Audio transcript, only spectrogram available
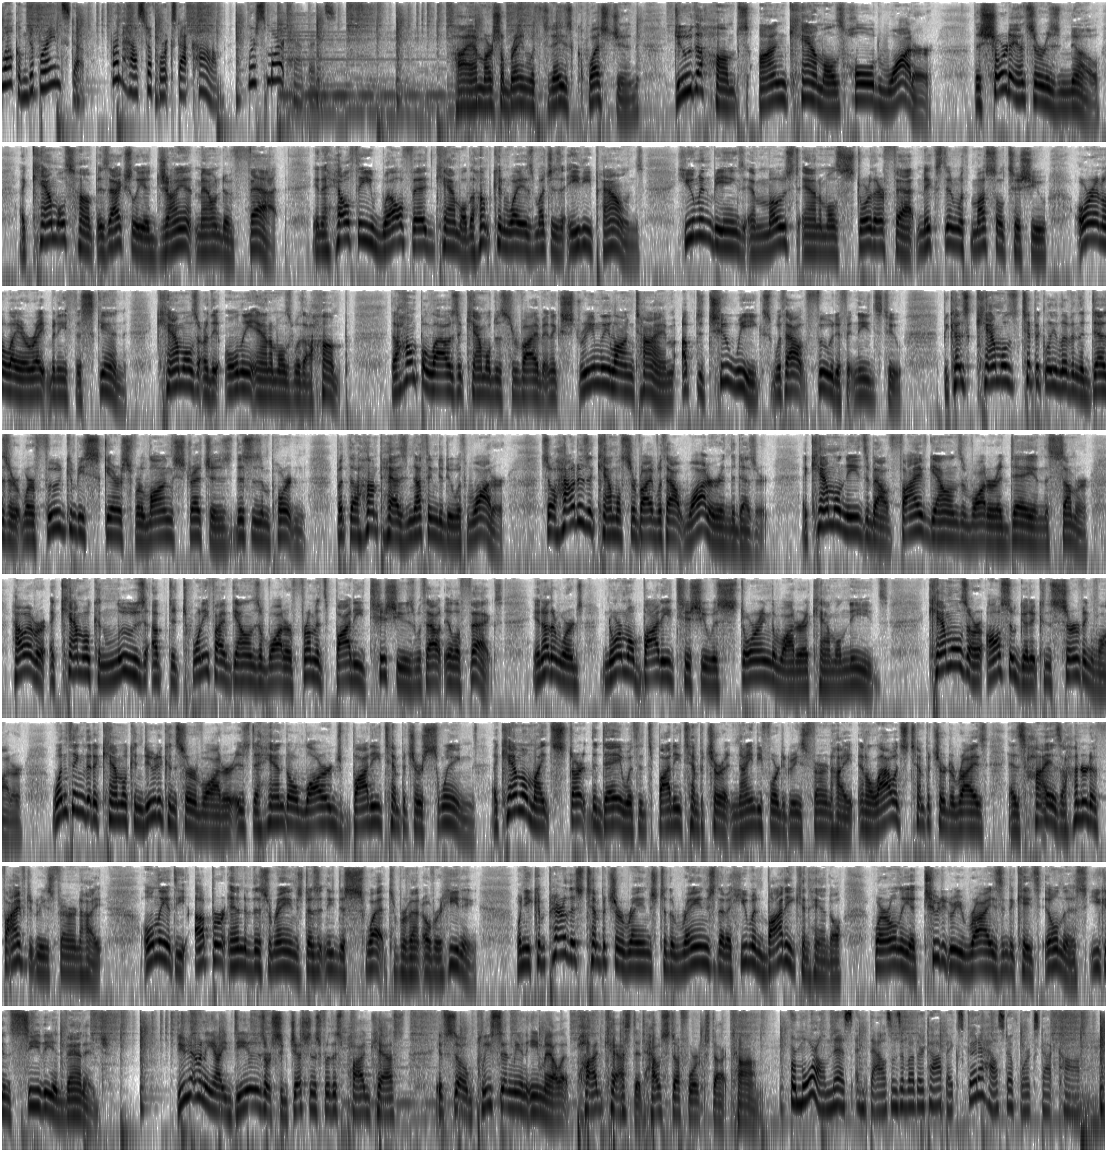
Welcome to Brain Stuff from HowStuffWorks.com, where smart happens. Hi, I'm Marshall Brain with today's question Do the humps on camels hold water? The short answer is no. A camel's hump is actually a giant mound of fat. In a healthy, well fed camel, the hump can weigh as much as 80 pounds. Human beings and most animals store their fat mixed in with muscle tissue or in a layer right beneath the skin. Camels are the only animals with a hump. The hump allows a camel to survive an extremely long time, up to two weeks, without food if it needs to. Because camels typically live in the desert where food can be scarce for long stretches, this is important. But the hump has nothing to do with water. So, how does a camel survive without water in the desert? A camel needs about 5 gallons of water a day in the summer. However, a camel can lose up to 25 gallons of water from its body tissues without ill effects. In other words, normal body tissue is storing the water a camel needs. Camels are also good at conserving water. One thing that a camel can do to conserve water is to handle large body temperature swings. A camel might start the day with its body temperature at 94 degrees Fahrenheit and allow its temperature to rise as high as 105 degrees Fahrenheit. Only at the upper end of this range does it need to sweat to prevent overheating. When you compare this temperature range to the range that a human body can handle, where only a 2 degree rise indicates illness, you can see the advantage. Do you have any ideas or suggestions for this podcast? If so, please send me an email at podcast at howstuffworks.com. For more on this and thousands of other topics, go to HowStuffWorks.com.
